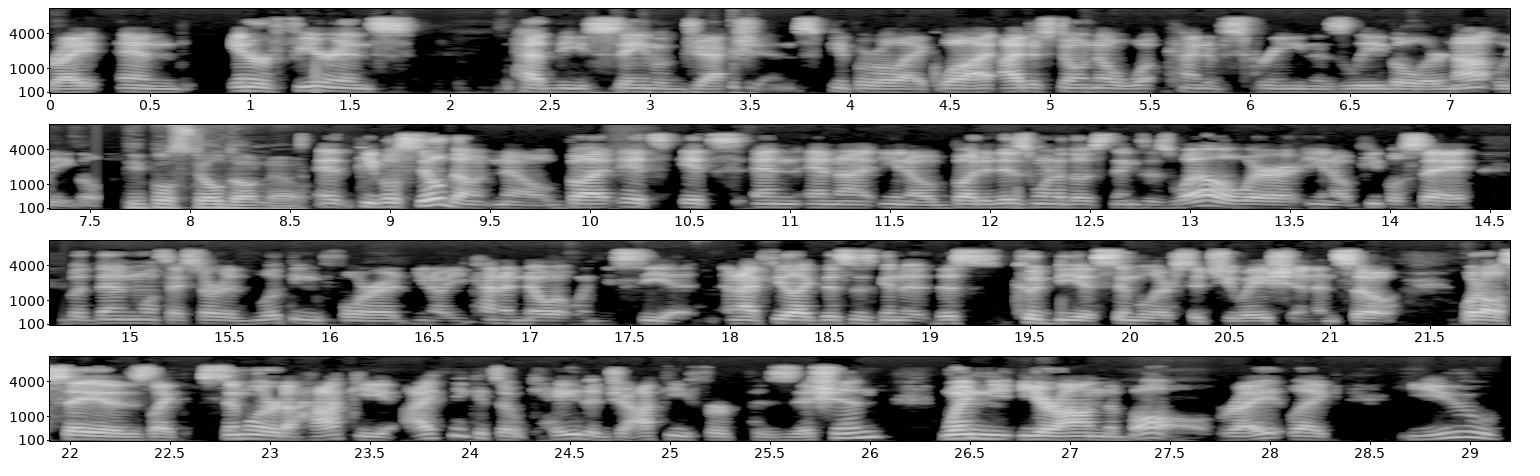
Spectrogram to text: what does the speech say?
right? And interference had these same objections. People were like, well, I, I just don't know what kind of screen is legal or not legal people still don't know. and people still don't know but it's it's and and i you know but it is one of those things as well where you know people say but then once i started looking for it you know you kind of know it when you see it and i feel like this is gonna this could be a similar situation and so what i'll say is like similar to hockey i think it's okay to jockey for position when you're on the ball right like you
